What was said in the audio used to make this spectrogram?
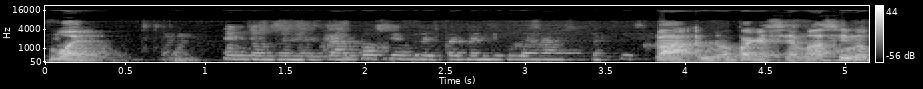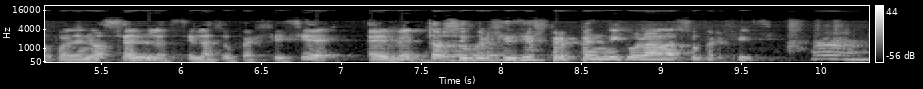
Bueno. Entonces el campo siempre es perpendicular a la superficie. no, para que sea más, si no puede no serlo. Si la superficie, el vector superficie es perpendicular a la superficie. Ah,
